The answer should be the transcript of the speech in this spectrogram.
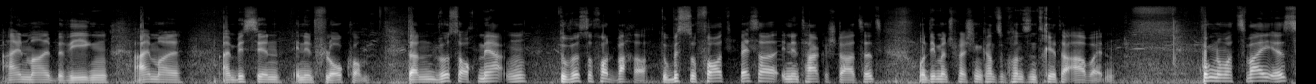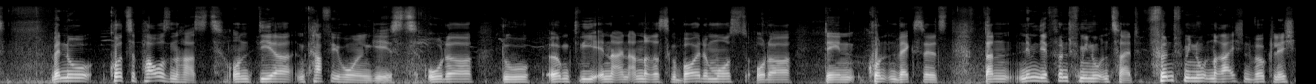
einmal bewegen, einmal ein bisschen in den Flow kommen. Dann wirst du auch merken, du wirst sofort wacher. Du bist sofort besser in den Tag gestartet und dementsprechend kannst du konzentrierter arbeiten. Punkt Nummer zwei ist, wenn du kurze Pausen hast und dir einen Kaffee holen gehst oder du irgendwie in ein anderes Gebäude musst oder den Kunden wechselst, dann nimm dir fünf Minuten Zeit. Fünf Minuten reichen wirklich,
